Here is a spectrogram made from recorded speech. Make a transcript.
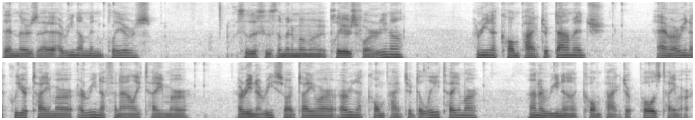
Then there's uh, arena min players, so this is the minimum amount of players for arena. Arena compactor damage, um, arena clear timer, arena finale timer, arena restart timer, arena compactor delay timer, and arena compactor pause timer.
